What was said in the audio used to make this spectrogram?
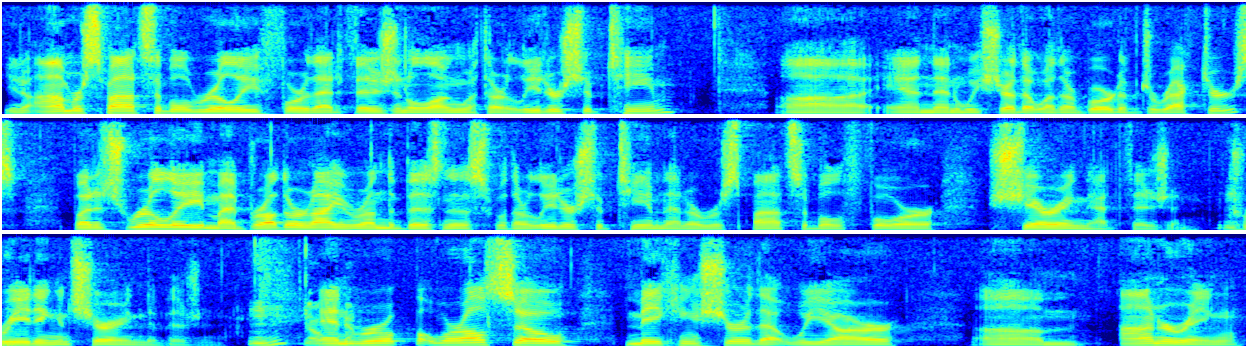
you know, I'm responsible really for that vision along with our leadership team. Uh, and then we share that with our board of directors. But it's really my brother and I who run the business with our leadership team that are responsible for sharing that vision, mm-hmm. creating and sharing the vision. Mm-hmm. Okay. And we're, but we're also making sure that we are um, honoring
